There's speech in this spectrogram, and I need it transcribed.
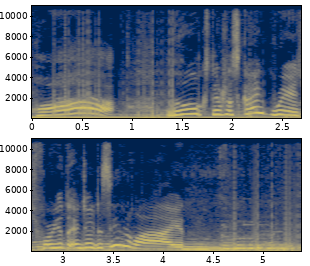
Wow! Look, there's a sky bridge for you to enjoy the city light.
